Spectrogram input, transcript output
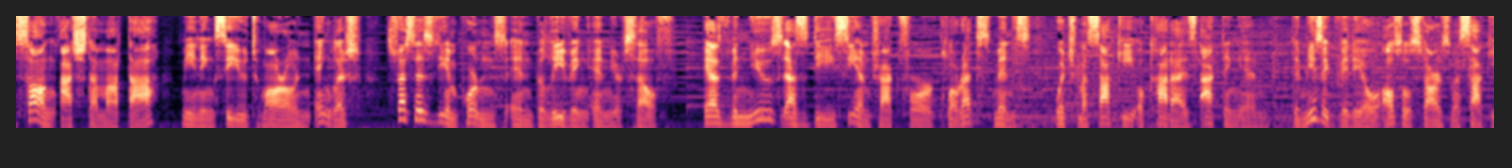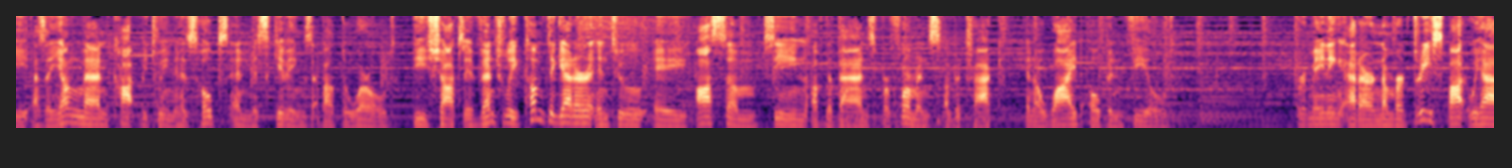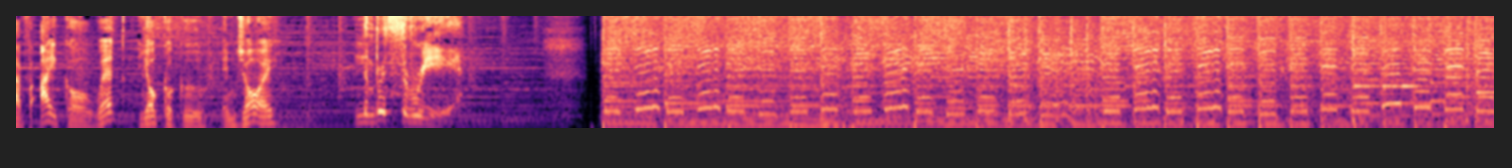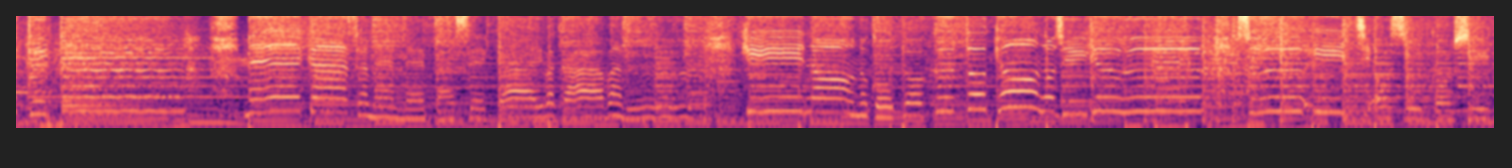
The song Ashita Mata, meaning see you tomorrow in English, stresses the importance in believing in yourself. It has been used as the CM track for Clorets Mints, which Masaki Okada is acting in. The music video also stars Masaki as a young man caught between his hopes and misgivings about the world. These shots eventually come together into a awesome scene of the band's performance of the track in a wide open field. Remaining at our number three spot, we have Aiko with Yokoku. Enjoy! Number three.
